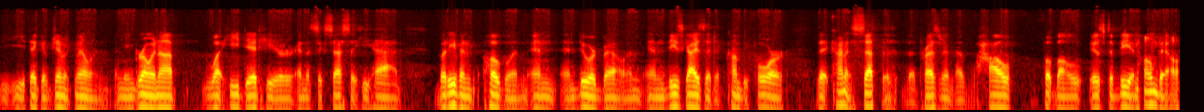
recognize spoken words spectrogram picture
you think of Jim McMillan. I mean, growing up, what he did here and the success that he had, but even Hoagland and and Deward Bell and and these guys that have come before that kind of set the the precedent of how football is to be in Homedale.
